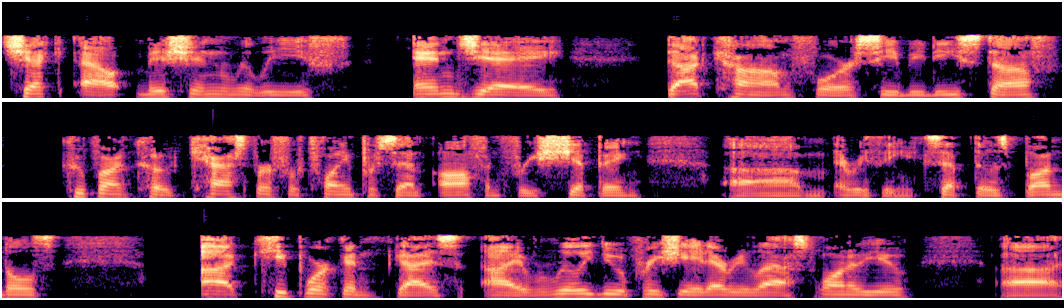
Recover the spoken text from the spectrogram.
Check out missionreliefnj.com for CBD stuff. Coupon code Casper for 20% off and free shipping. Um, everything except those bundles. Uh, keep working, guys. I really do appreciate every last one of you. Uh,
